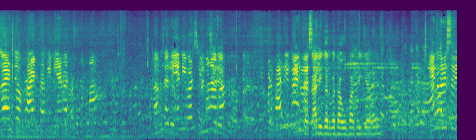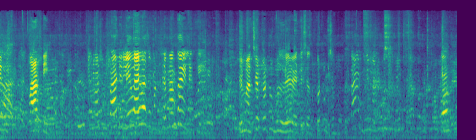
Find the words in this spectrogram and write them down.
Guys, જો friend family આવ્યા છે જમવા. મામસાની anniversary મનાવવા. પણ પાછી કાંઈ નથી. કારીગર બધા ઊભા થઈ ગયા છે Anniversary પાર્ટી party. લેવા આવ્યા છે પણ જમવા કાંઈ નથી. એમાં છે બધું છે કાંઈ.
